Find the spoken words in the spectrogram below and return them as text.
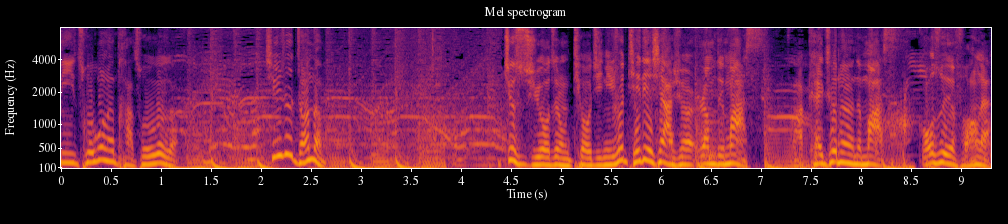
你错过了，他错过了。其实真的就是需要这种调剂。你说天天下雪，人们得骂死啊！开车的人得骂死，高速也封了。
